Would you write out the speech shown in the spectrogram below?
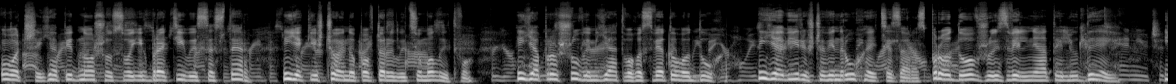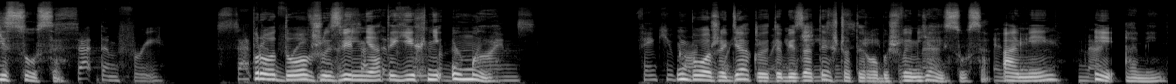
Отче, я підношу своїх братів і сестер, які щойно повторили цю молитву. Я прошу в ім'я Твого Святого Духа. Я вірю, що Він рухається зараз. Продовжуй звільняти людей. Ісусе, продовжуй звільняти їхні уми. Боже, дякую тобі за те, що ти робиш в ім'я Ісуса. Амінь і амінь.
